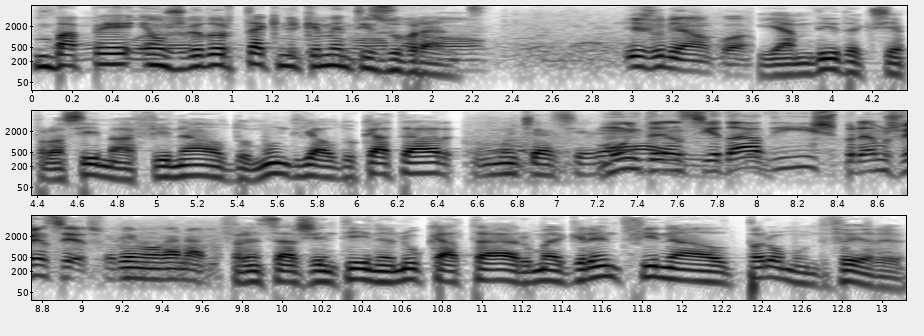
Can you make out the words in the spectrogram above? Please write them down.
Mbappé é um jogador tecnicamente exuberante. E à medida que se aproxima a final do Mundial do Qatar, Muita ansiedade e esperamos vencer. França-Argentina no Qatar, uma grande final para o mundo ver.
